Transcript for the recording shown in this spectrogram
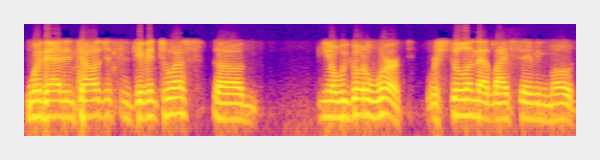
when that intelligence is given to us, uh, you know, we go to work. We're still in that life saving mode.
